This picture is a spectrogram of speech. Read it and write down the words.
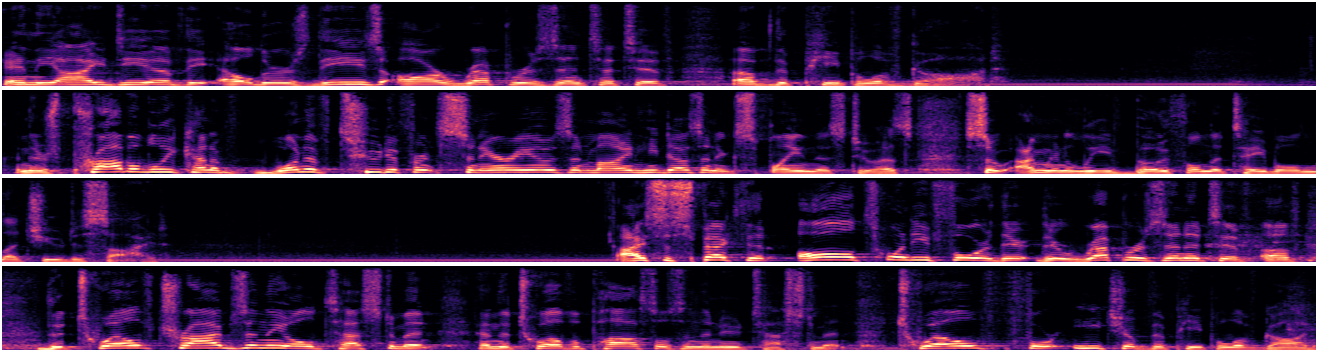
and the idea of the elders. These are representative of the people of God. And there's probably kind of one of two different scenarios in mind. He doesn't explain this to us, so I'm going to leave both on the table and let you decide. I suspect that all 24, they're, they're, representative of the 12 tribes in the Old Testament and the 12 apostles in the New Testament. 12 for each of the people of God.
